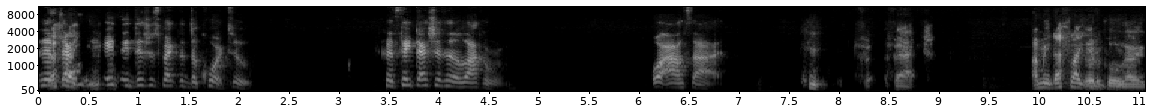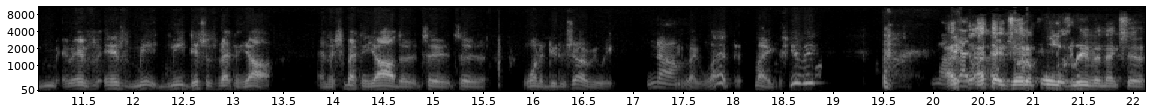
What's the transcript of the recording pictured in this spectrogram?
And if That's that like- was the case, they disrespected the court too. Cause take that shit to the locker room. Or outside. Hmm. F- Facts. I mean, that's like if, Jordan Poole got it. if if me me disrespecting y'all and expecting y'all to to to want to do the show every week. No. You're like what? Like excuse me? no. I, I think Jordan Poole is leaving next year.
